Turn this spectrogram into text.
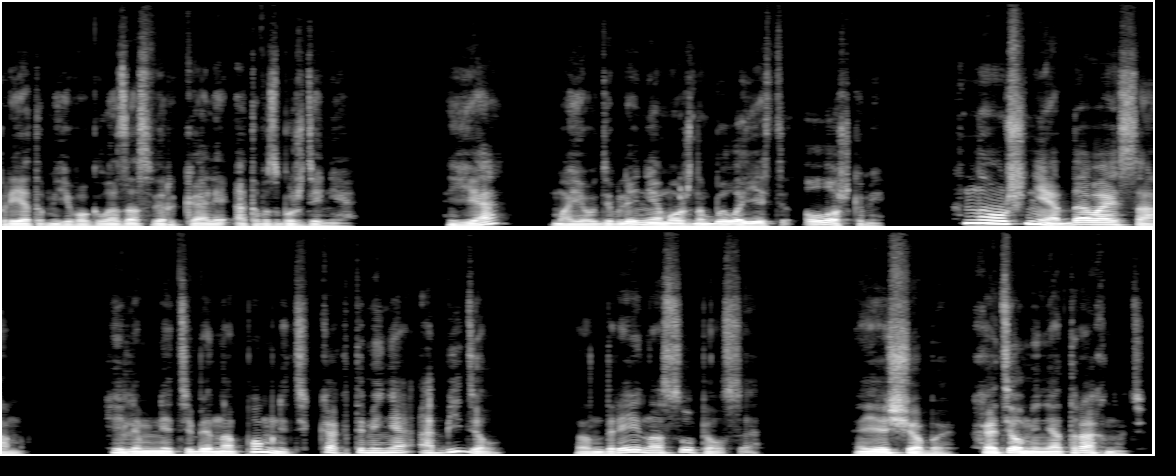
При этом его глаза сверкали от возбуждения. «Я?» Мое удивление можно было есть ложками. «Ну уж нет, давай сам. Или мне тебе напомнить, как ты меня обидел?» Андрей насупился. Еще бы, хотел меня трахнуть.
